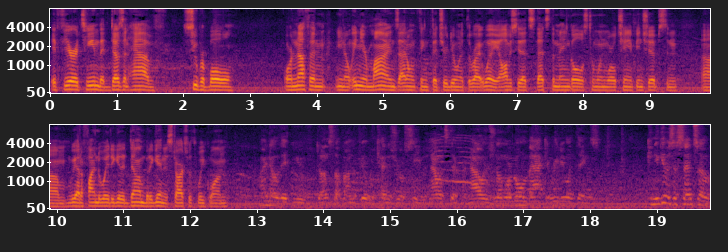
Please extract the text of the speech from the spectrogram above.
if you're a team that doesn't have Super Bowl or nothing, you know, in your minds, I don't think that you're doing it the right way. Obviously, that's that's the main goal is to win world championships, and um, we got to find a way to get it done. But again, it starts with week one. I know that you've done stuff on the field with Ken as your OC, but now it's different. Now there's no more going back and redoing things. Can you give us a sense of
